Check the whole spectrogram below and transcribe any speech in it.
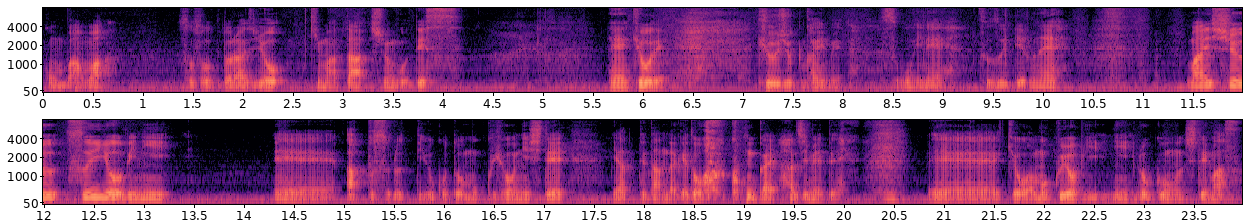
こんばんは。そそっとラジオ木又俊吾です、えー今日で90回目。すごいね。続いてるね。毎週水曜日に、えーアップするっていうことを目標にしてやってたんだけど 今回初めて、えー今日は木曜日に録音してます。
